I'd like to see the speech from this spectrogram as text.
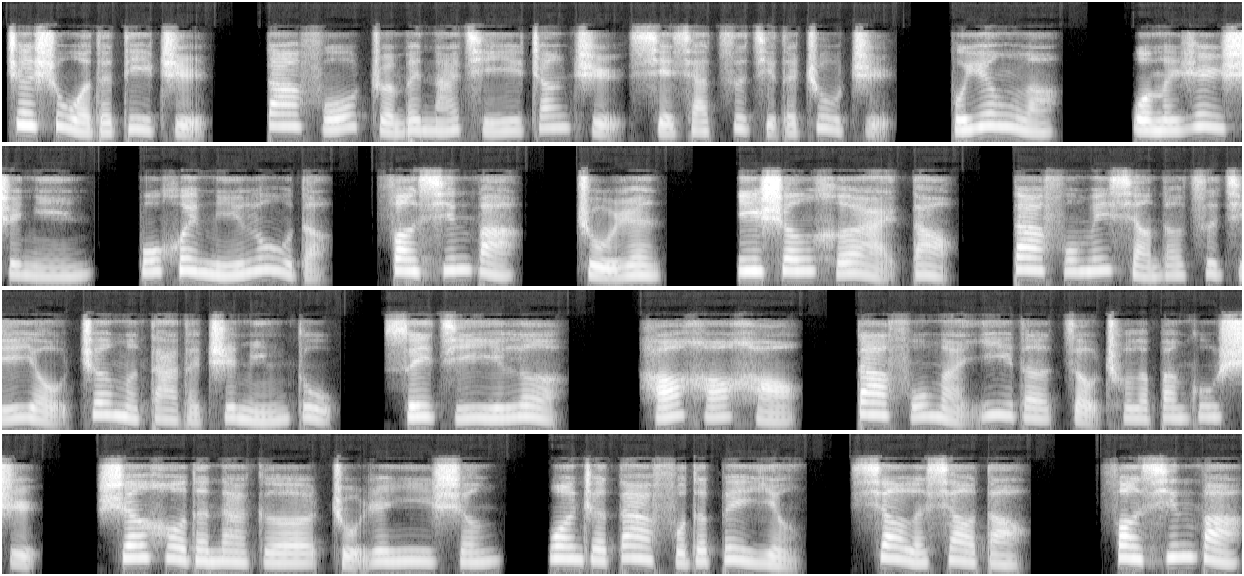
这是我的地址。大福准备拿起一张纸，写下自己的住址。不用了，我们认识您，不会迷路的，放心吧，主任。医生和蔼道。大福没想到自己有这么大的知名度，随即一乐。好，好，好。大福满意的走出了办公室，身后的那个主任医生望着大福的背影，笑了笑道：“放心吧，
